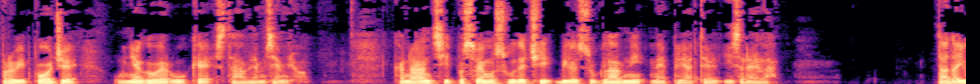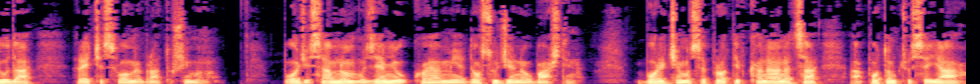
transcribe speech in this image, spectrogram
prvi pođe, u njegove ruke stavljam zemlju. Kananci, po svemu sudeći, bili su glavni neprijatelj Izraela. Tada Juda reče svome bratu Šimonu, Pođi sa mnom u zemlju koja mi je dosuđena u baštinu. Borit ćemo se protiv kananaca, a potom ću se ja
